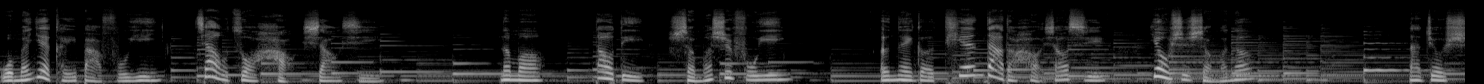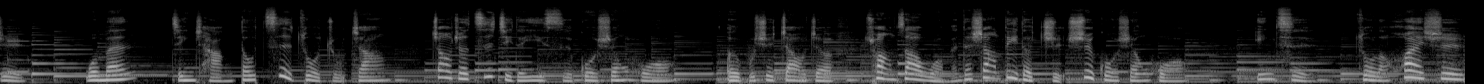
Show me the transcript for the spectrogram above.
我们也可以把福音叫做好消息。那么，到底什么是福音？而那个天大的好消息又是什么呢？那就是我们经常都自作主张，照着自己的意思过生活，而不是照着创造我们的上帝的指示过生活。因此，做了坏事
